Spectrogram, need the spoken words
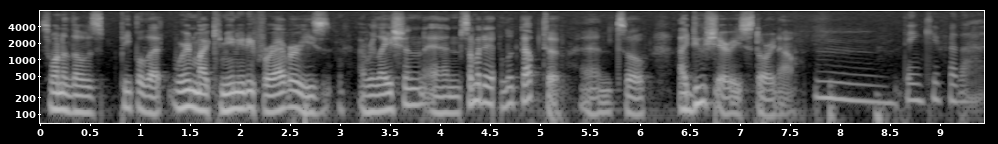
it's one of those people that were in my community forever. He's a relation and somebody I looked up to. And so I do share his story now. Mm, thank you for that.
